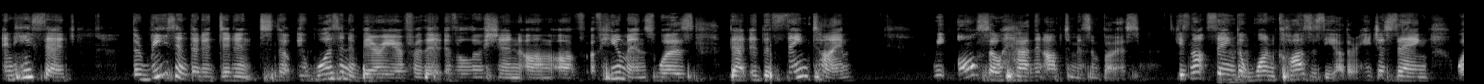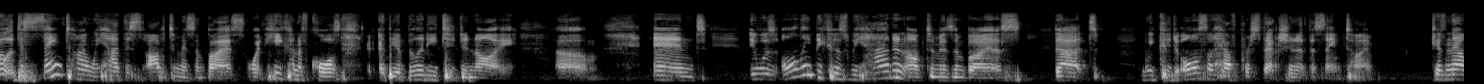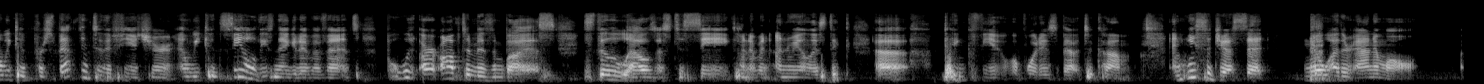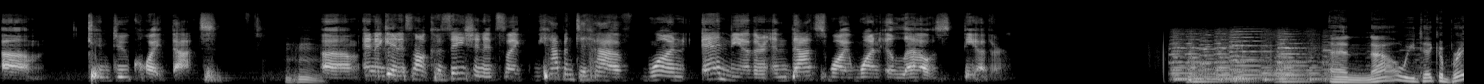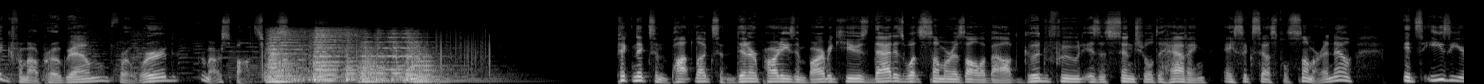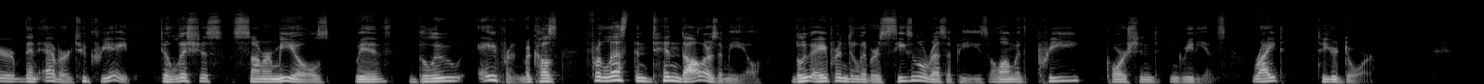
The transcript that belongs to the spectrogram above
And he said, the reason that it didn't, that it wasn't a barrier for the evolution um, of, of humans was that at the same time, we also had an optimism bias. He's not saying that one causes the other. He's just saying, well, at the same time, we had this optimism bias, what he kind of calls the ability to deny. Um, and it was only because we had an optimism bias that we could also have prospection at the same time because now we can prospect into the future and we can see all these negative events but we, our optimism bias still allows us to see kind of an unrealistic uh, pink view of what is about to come. And he suggests that no other animal um, can do quite that. Mm-hmm. um, and again it's not causation it's like we happen to have one and the other and that's why one allows the other and now we take a break from our program for a word from our sponsors. Picnics and potlucks and dinner parties and barbecues, that is what summer is all about. Good food is essential to having a successful summer. And now it's easier than ever to create delicious summer meals with Blue Apron because for less than $10 a meal, Blue Apron delivers seasonal recipes along with pre portioned ingredients right to your door.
